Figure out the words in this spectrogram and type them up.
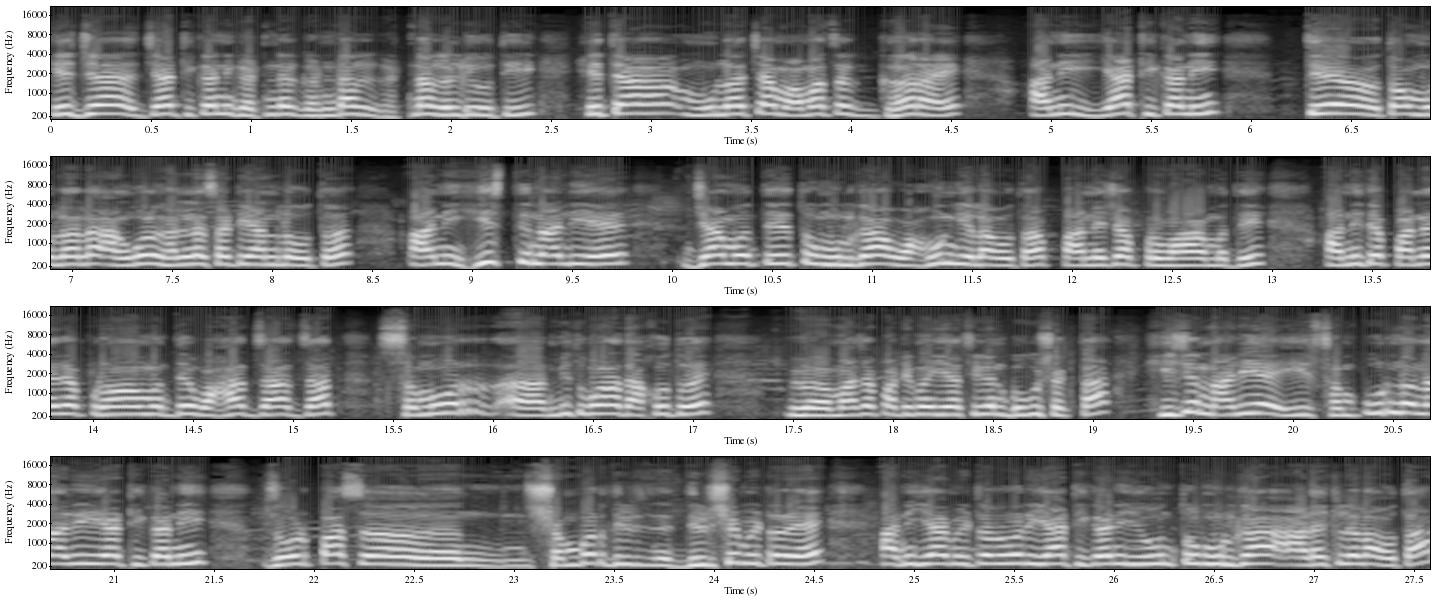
हे ज्या ज्या ठिकाणी घटना घंटा घटना घडली होती हे त्या मुलाच्या मामाचं घर आहे. आणि या ठिकाणी ते तो मुलाला आंघोळ घालण्यासाठी आणलं होतं. आणि हीच ती नाली आहे ज्यामध्ये तो मुलगा वाहून गेला होता पाण्याच्या प्रवाहामध्ये. आणि त्या पाण्याच्या प्रवाहामध्ये वाहत जात जात समोर मी तुम्हाला दाखवतोय. आहे माझ्या पाठीमागे या ठिकाणी बघू शकता. ही जी नाली आहे ही संपूर्ण नाली या ठिकाणी जवळपास शंभर दीड दीडशे मीटर आहे. आणि या मीटरवर या ठिकाणी येऊन तो मुलगा अडकलेला होता.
